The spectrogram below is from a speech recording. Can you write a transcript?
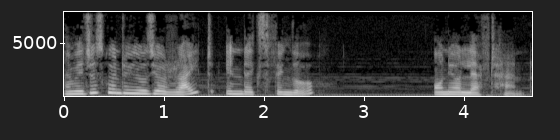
And we're just going to use your right index finger on your left hand.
